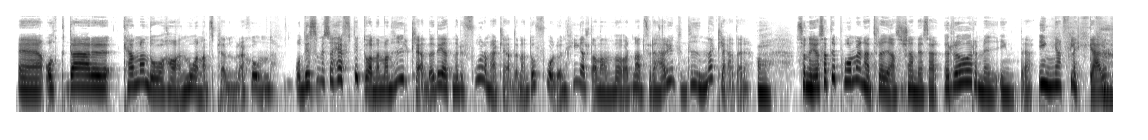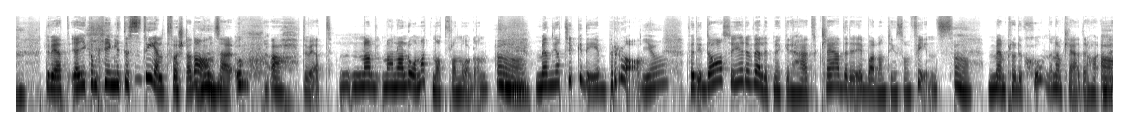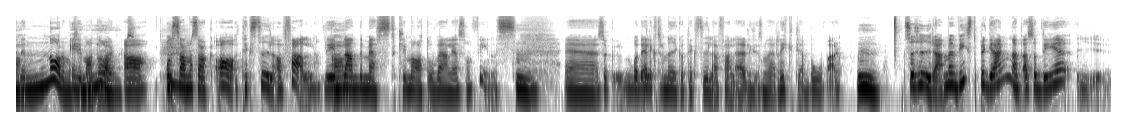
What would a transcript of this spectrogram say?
Eh, och där kan man då ha en månadsprenumeration. Och det som är så häftigt då när man hyr kläder, det är att när du får de här kläderna, då får du en helt annan vördnad, för det här är ju inte dina kläder. Ja. Så när jag satte på mig den här tröjan så kände jag så här, rör mig inte, inga fläckar. Du vet, jag gick omkring lite stelt första dagen, så här, usch, ah, du vet. Man, man har lånat något från någon. Ja. Men jag tycker det är bra. Ja. För idag så är det väldigt mycket det här att kläder är bara någonting som finns. Ja. Men produktionen av kläder har Ja. en enorm klimatpåverkan. Ja, och samma sak, ja, textilavfall. Det är bland det mest klimatovänliga som finns. Mm. Eh, så både elektronik och textilavfall är liksom riktiga bovar. Mm. Så hyra, men visst begagnat, alltså det,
